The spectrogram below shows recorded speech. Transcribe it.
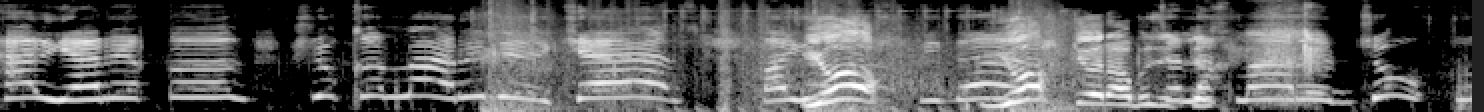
her yeri kıl. Şu kıllarını kes. Hayır, Yok. Yok diyor Abuzittin. Tırnakların çoktur.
